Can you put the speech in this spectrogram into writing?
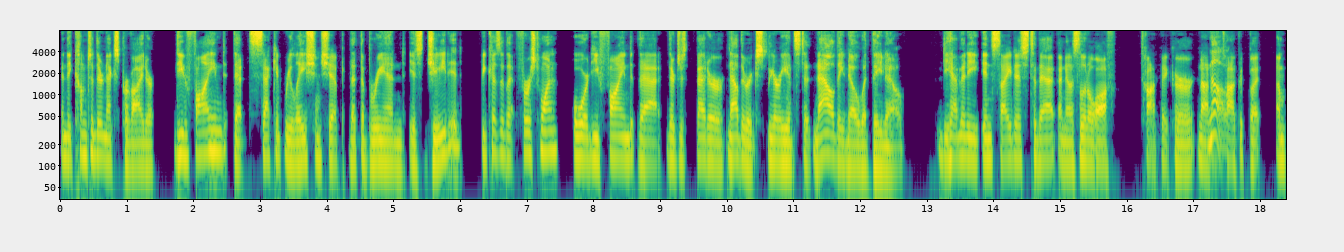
And they come to their next provider. Do you find that second relationship that the brand is jaded because of that first one? Or do you find that they're just better now they're experienced now they know what they know? Do you have any insight as to that? I know it's a little off topic or not no. off topic, but I'm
